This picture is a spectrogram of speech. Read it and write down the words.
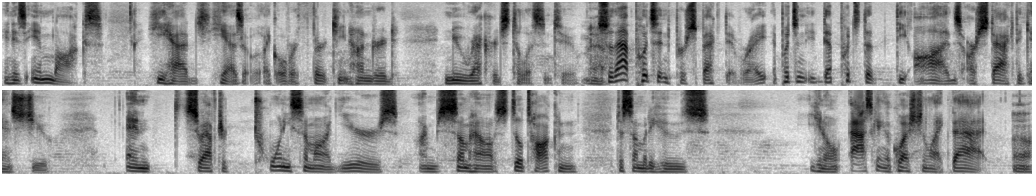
in his inbox he had he has like over 1300 new records to listen to. Yeah. So that puts it in perspective, right? It puts in, that puts the the odds are stacked against you, and so after twenty some odd years, I'm somehow still talking to somebody who's, you know, asking a question like that, uh.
